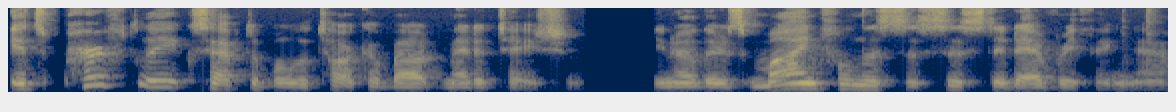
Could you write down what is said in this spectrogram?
it's perfectly acceptable to talk about meditation. You know, there's mindfulness assisted everything now.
